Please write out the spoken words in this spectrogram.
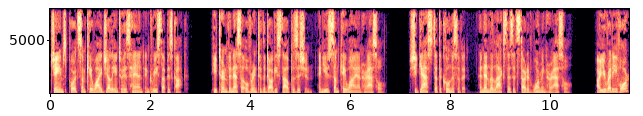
James poured some KY jelly into his hand and greased up his cock. He turned Vanessa over into the doggy style position and used some KY on her asshole. She gasped at the coolness of it, and then relaxed as it started warming her asshole. Are you ready, whore?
